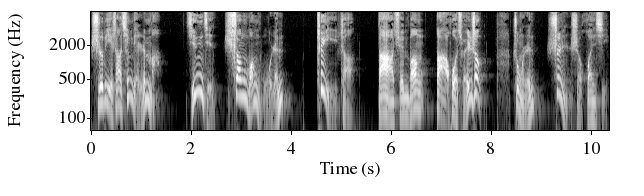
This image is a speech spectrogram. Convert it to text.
施必杀清点人马，仅仅伤亡五人。这一仗大全帮大获全胜，众人甚是欢喜。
